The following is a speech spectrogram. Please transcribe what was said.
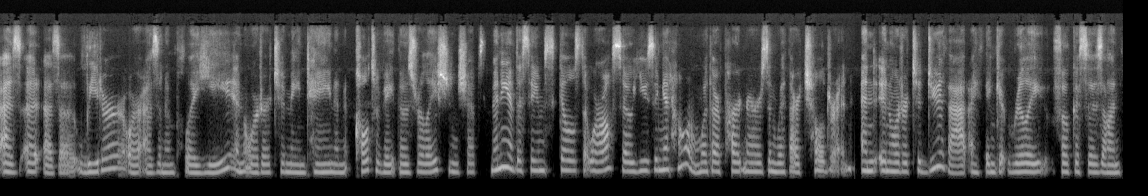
as a, as a leader or as an employee in order to maintain and cultivate those relationships? Many of the same skills that we're also using at home with our partners and with our children. And in order to do that, I think it really focuses on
